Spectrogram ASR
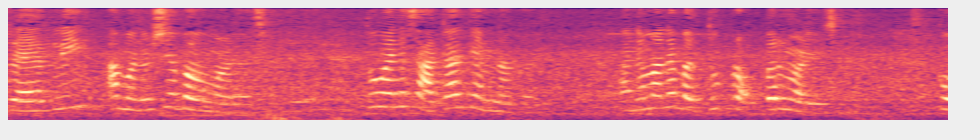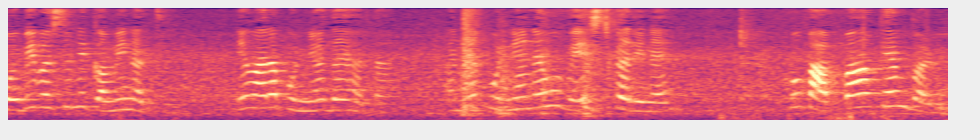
રેરલી આ મનુષ્ય ભાવ મળ્યો છે. તો હું એને સાકાર કેમ ના કરું? અને મને બધું પ્રોપર મળ્યું છે. કોઈ બી વસ્તુની કમી નથી. એ મારા પુણ્યોદય હતા. અને પુણ્યને હું વેસ્ટ કરીને હું પાપા કેમ પડું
